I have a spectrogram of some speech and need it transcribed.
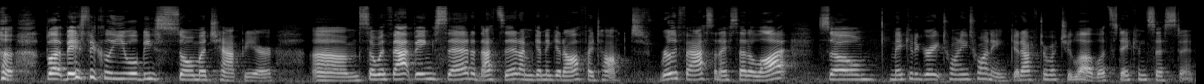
but basically you will be so much happier. Um, so with that being said that's it. I'm gonna get off. I talked really fast and i said a lot. So make it a great 2020 get after what you love. Let's stay consistent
